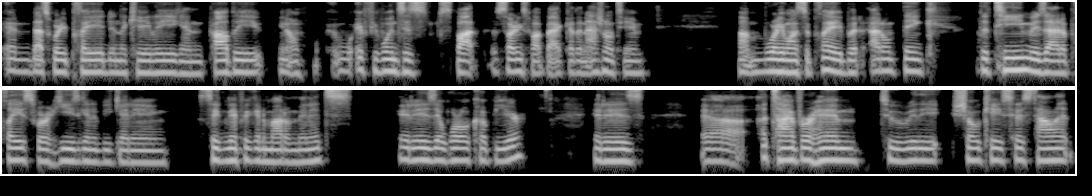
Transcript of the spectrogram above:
and that's where he played in the K League and probably you know if he wins his spot starting spot back at the national team um, where he wants to play but I don't think the team is at a place where he's going to be getting significant amount of minutes it is a World Cup year. It is uh, a time for him to really showcase his talent,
